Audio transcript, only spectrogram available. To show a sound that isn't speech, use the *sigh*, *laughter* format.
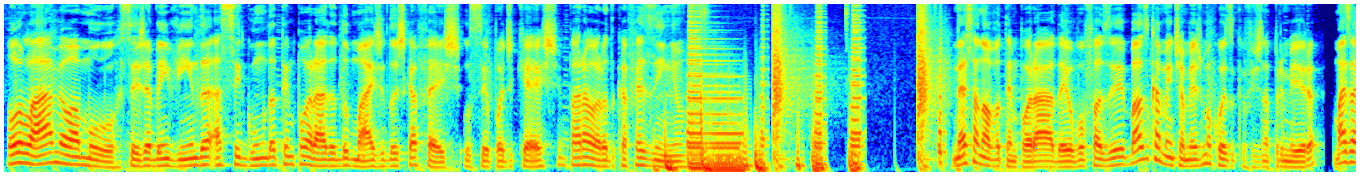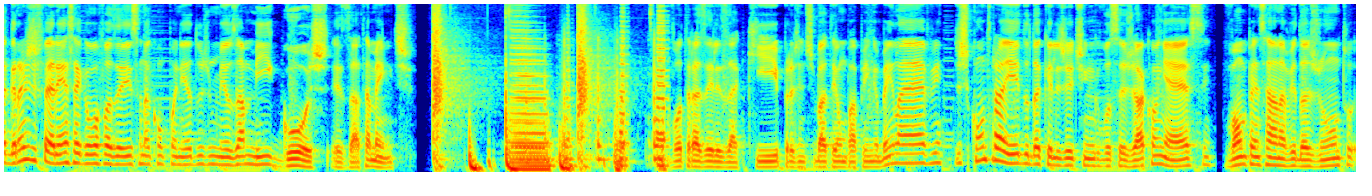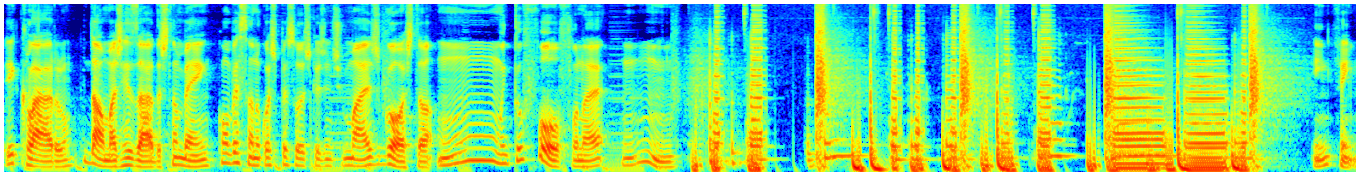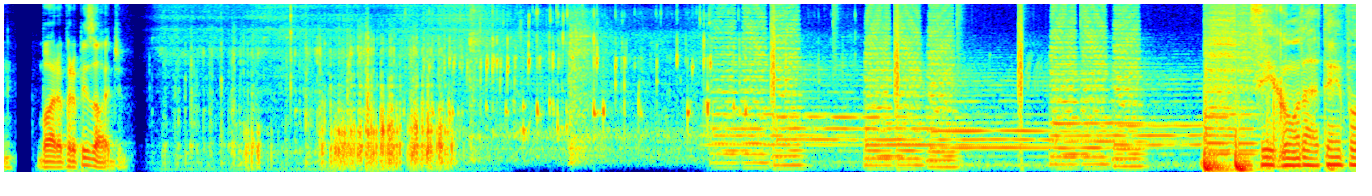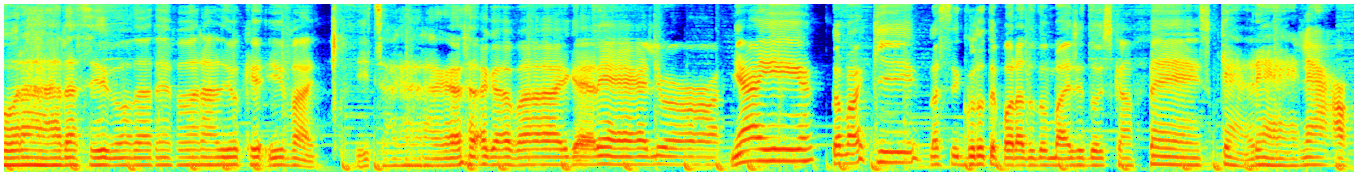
Olá, meu amor! Seja bem-vinda à segunda temporada do Mais de Dois Cafés, o seu podcast para a hora do cafezinho. Nessa nova temporada eu vou fazer basicamente a mesma coisa que eu fiz na primeira, mas a grande diferença é que eu vou fazer isso na companhia dos meus amigos, exatamente. Vou trazer eles aqui pra gente bater um papinho bem leve, descontraído daquele jeitinho que você já conhece. Vamos pensar na vida junto e, claro, dar umas risadas também, conversando com as pessoas que a gente mais gosta. Hum, muito fofo, né? Hum. Enfim, bora pro episódio. Segunda temporada, segunda temporada e o que? E vai. E vai, querelho. E aí, tamo aqui na segunda temporada do Mais de Dois Cafés, querelho.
